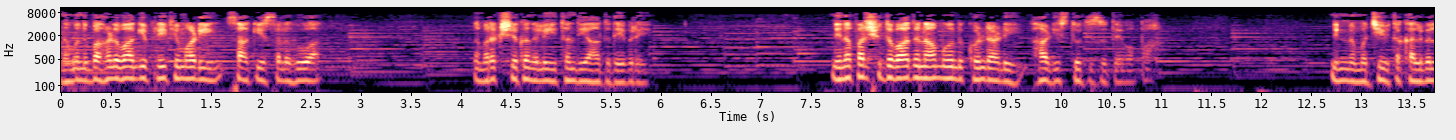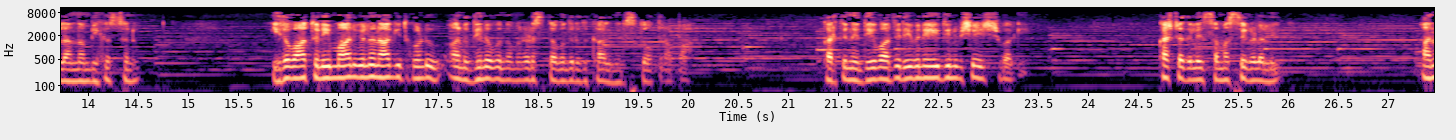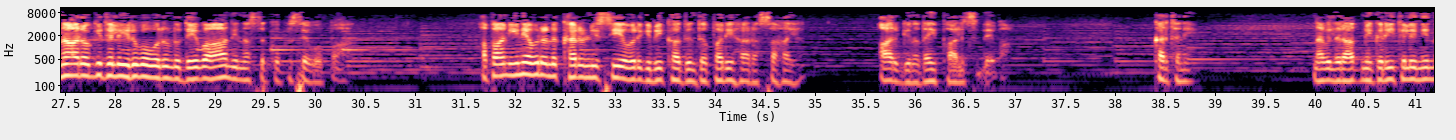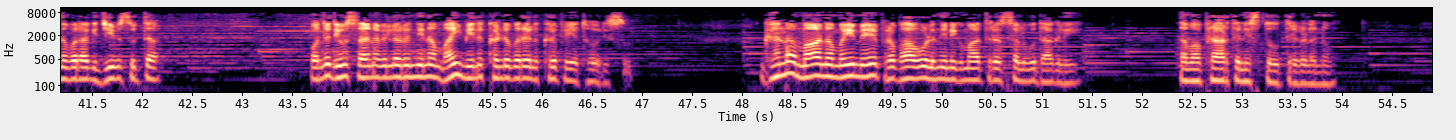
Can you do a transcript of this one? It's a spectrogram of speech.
ನಮ್ಮನ್ನು ಬಹಳವಾಗಿ ಪ್ರೀತಿ ಮಾಡಿ ಸಾಕಿ ಸಲಹುವ ನಮ್ಮ ರಕ್ಷಕನಲ್ಲಿ ತಂದೆಯಾದ ದೇವರೇ, ನಿನ್ನ ಪರಿಶುದ್ಧವಾದ ನಾಮವನ್ನು ಕೊಂಡಾಡಿ ಹಾಡಿ ಸ್ತುತಿಸುತ್ತೇವಪ್ಪ. ನಿನ್ನ ನಮ್ಮ ಜೀವಿತ ಕಾಲವೆಲ್ಲ ನಂಬಿಕಸ್ತನು ಇರುವಾತು ನೀ ಅನು ದಿನವೂ ನಮ್ಮ ನಡೆಸ್ತಾ ಬಂದಿರೋದಕ್ಕಾಗಿ ಕಾಲ ಸ್ತೋತ್ರಪ್ಪ. ಕರ್ತನೆ ದೇವಾದಿ ದೇವನೇ, ಈ ದಿನ ವಿಶೇಷವಾಗಿ ಕಷ್ಟದಲ್ಲಿ ಸಮಸ್ಯೆಗಳಲ್ಲಿ ಅನಾರೋಗ್ಯದಲ್ಲಿ ಇರುವವರನ್ನು ದೇವ, ನಿನ್ನ ಹಸ್ತಕ್ಕೊಪ್ಪಿಸೇವಪ್ಪ ಅಪ್ಪ, ನೀನೇ ಅವರನ್ನು ಕರುಣಿಸಿ ಅವರಿಗೆ ಬೇಕಾದಂತಹ ಪರಿಹಾರ, ಸಹಾಯ, ಆರೋಗ್ಯನ ದಯಪಾಲಿಸಿದೇವ ಕರ್ತನೆ, ನಾವೆಲ್ಲರ ಆತ್ಮೀಕ ರೀತಿಯಲ್ಲಿ ನಿನ್ನವರಾಗಿ ಜೀವಿಸುತ್ತಾ ಒಂದು ದಿವಸ ನಾವೆಲ್ಲರೂ ನಿನ್ನ ಮೈ ಮೇಲೆ ಕಂಡು ಬರಲು ಕೃಪೆಯ ತೋರಿಸು. ಘನ ಮಾನ ಮಹಿಮೆ, ಪ್ರಭಾವಗಳು ನಿನಗೆ ಮಾತ್ರ ಸಲ್ಲುವುದಾಗಲಿ. ನಮ್ಮ ಪ್ರಾರ್ಥನೆ ಸ್ತೋತ್ರಗಳನ್ನು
